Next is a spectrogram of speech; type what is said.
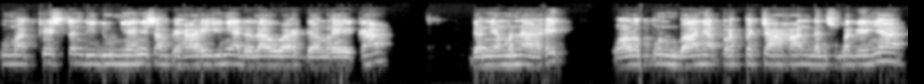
umat Kristen di dunia ini sampai hari ini adalah warga mereka. Dan yang menarik, walaupun banyak perpecahan dan sebagainya,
